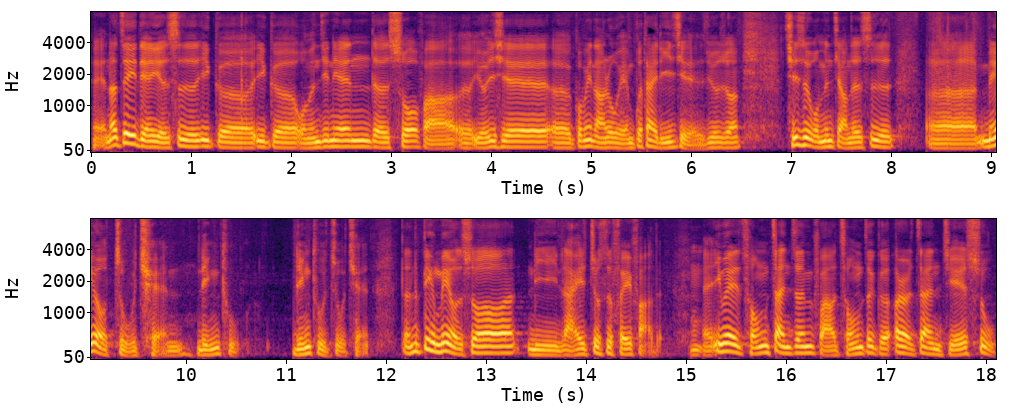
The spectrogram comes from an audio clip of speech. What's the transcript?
哎，那这一点也是一个一个我们今天的说法，呃，有一些呃国民党的委员不太理解，就是说，其实我们讲的是呃没有主权领土领土主权，但是并没有说你来就是非法的，嗯，因为从战争法从这个二战结束。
